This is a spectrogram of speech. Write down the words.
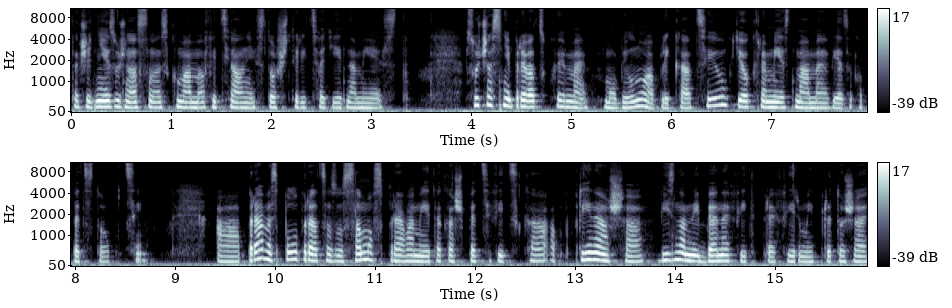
Takže dnes už na Slovensku máme oficiálne 141 miest. Súčasne prevádzkujeme mobilnú aplikáciu, kde okrem miest máme viac ako 500 obcí. A práve spolupráca so samozprávami je taká špecifická a prináša významný benefit pre firmy, pretože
